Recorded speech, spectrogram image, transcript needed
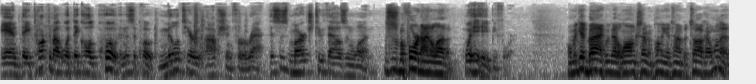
and they talked about what they called, quote, and this is a quote, military option for Iraq. This is March 2001, This is before 9/11. way before. When we get back, we've got a long segment, plenty of time to talk. I want to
